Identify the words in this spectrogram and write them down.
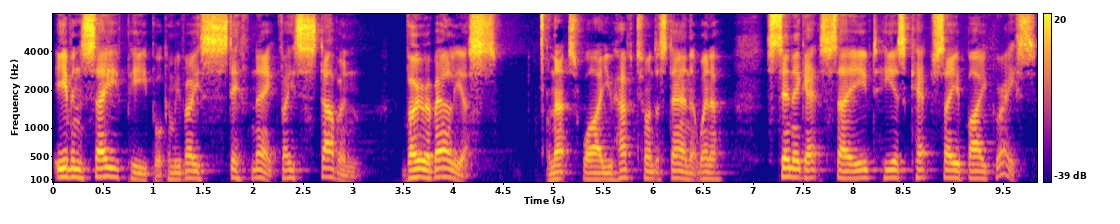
Even saved people can be very stiff necked, very stubborn, very rebellious. And that's why you have to understand that when a sinner gets saved, he is kept saved by grace.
